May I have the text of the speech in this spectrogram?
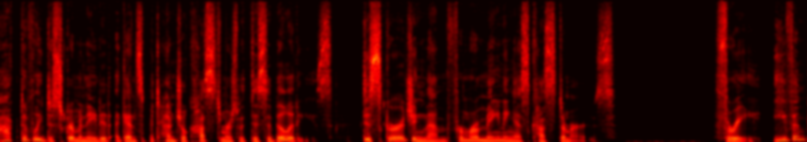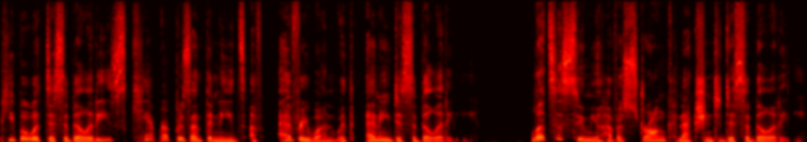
actively discriminated against potential customers with disabilities, discouraging them from remaining as customers. 3. Even people with disabilities can't represent the needs of everyone with any disability. Let's assume you have a strong connection to disability.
